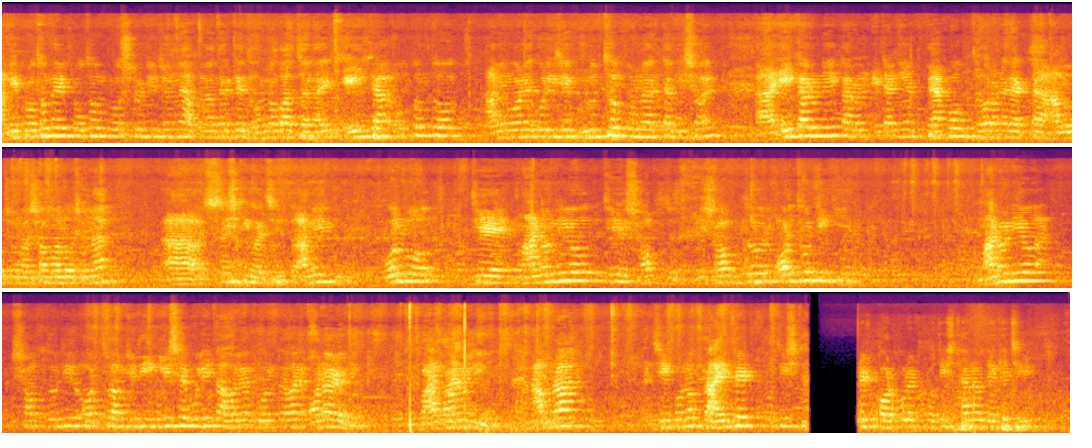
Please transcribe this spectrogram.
আমি প্রথমে প্রথম প্রশ্নটির জন্য আপনাদেরকে ধন্যবাদ জানাই। এইটা অত্যন্ত, আমি মনে করি যে গুরুত্বপূর্ণ একটা বিষয়। এই কারণেই, কারণ এটা নিয়ে ব্যাপক ধরনের একটা আলোচনা, সমালোচনা সৃষ্টি হয়েছে। তো আমি বলব যে মাননীয় যে শব্দ, এই শব্দর অর্থটি কি? মাননীয় শব্দটির অর্থ আমি যদি ইংলিশে বলি, তাহলে বলতে হয় অনারেবল বা মাননীয়। আমরা যে কোনো প্রাইভেট প্রতিষ্ঠান কর্পোরেট প্রতিষ্ঠানেও দেখেছি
